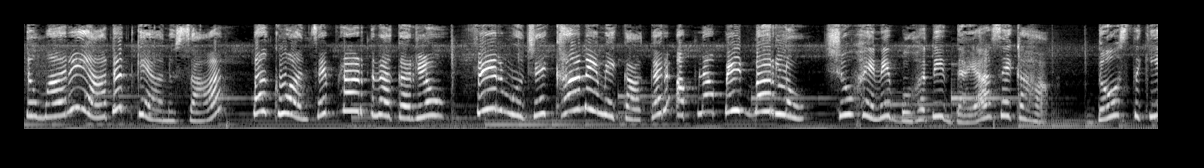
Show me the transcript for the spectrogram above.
तुम्हारी आदत के अनुसार भगवान से प्रार्थना कर लो। फिर मुझे खाने में खाकर अपना पेट भर लो। चूहे ने बहुत ही दया से कहा। दोस्त की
